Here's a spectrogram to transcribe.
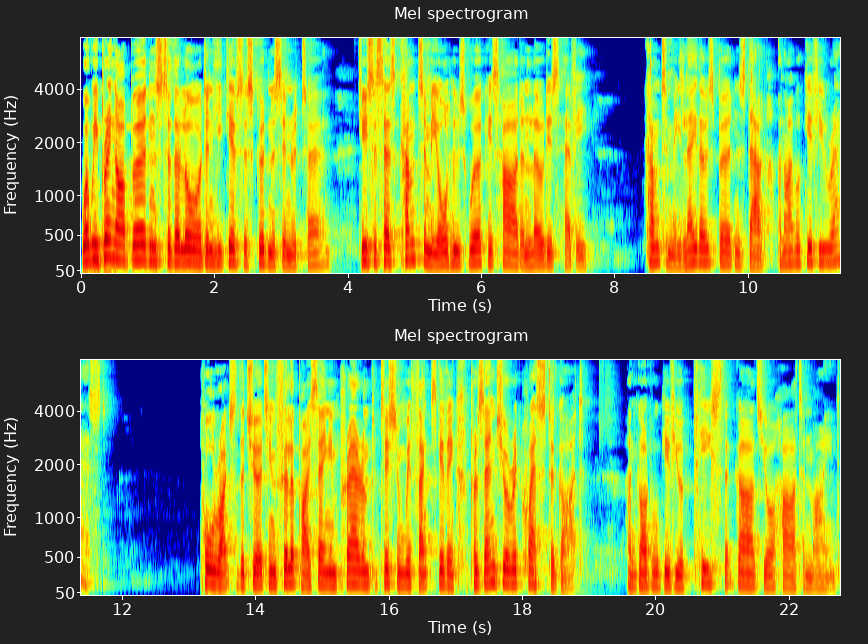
where we bring our burdens to the Lord and he gives us goodness in return. Jesus says, Come to me, all whose work is hard and load is heavy. Come to me, lay those burdens down, and I will give you rest. Paul writes to the church in Philippi, saying, In prayer and petition with thanksgiving, present your request to God, and God will give you a peace that guards your heart and mind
